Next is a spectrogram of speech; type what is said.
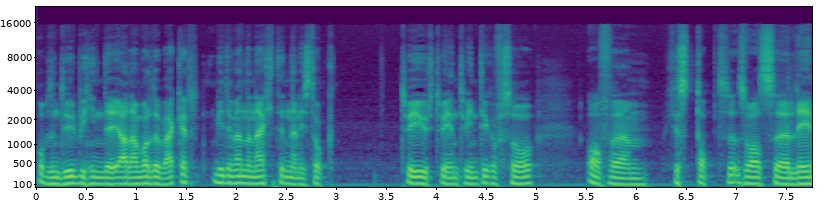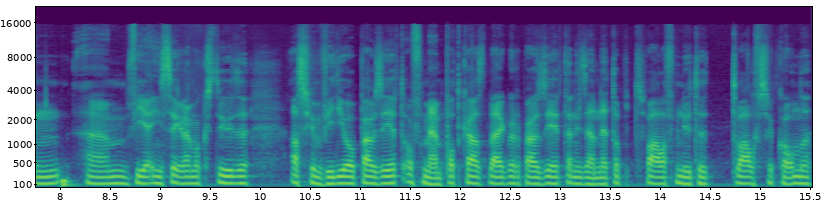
op den duur begin ja, dan word je wakker midden van de nacht en dan is het ook 2 uur 22 of zo. Of um, gestopt, zoals uh, Leen um, via Instagram ook stuurde. Als je een video pauzeert of mijn podcast blijkbaar pauzeert, dan is dat net op 12 minuten, 12 seconden.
